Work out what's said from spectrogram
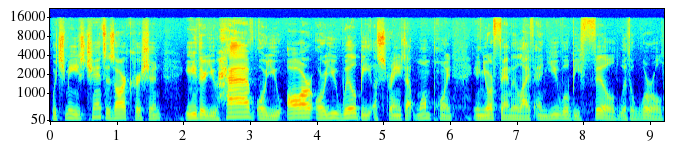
which means chances are, Christian, either you have or you are or you will be estranged at one point in your family life, and you will be filled with a world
